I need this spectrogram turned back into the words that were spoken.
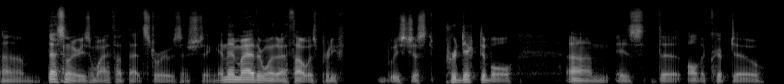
um, that's the only reason why I thought that story was interesting. And then my other one that I thought was pretty was just predictable um, is the all the crypto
